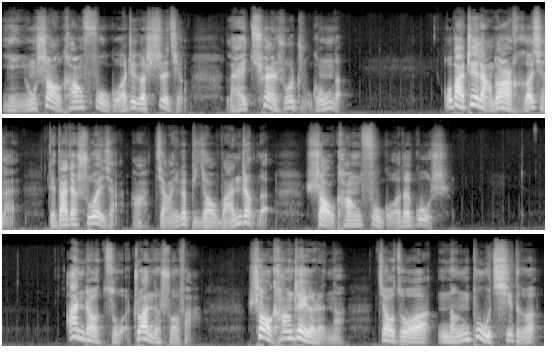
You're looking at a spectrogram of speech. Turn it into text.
引用少康复国这个事情来劝说主公的。我把这两段合起来给大家说一下啊，讲一个比较完整的少康复国的故事。按照《左传》的说法，少康这个人呢。叫做能布其德，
